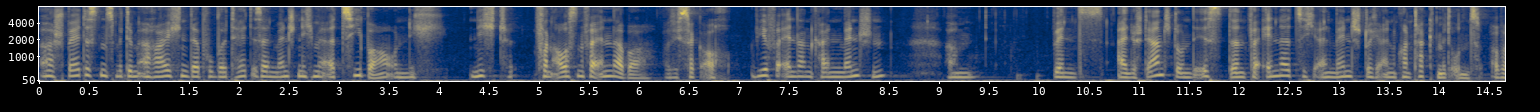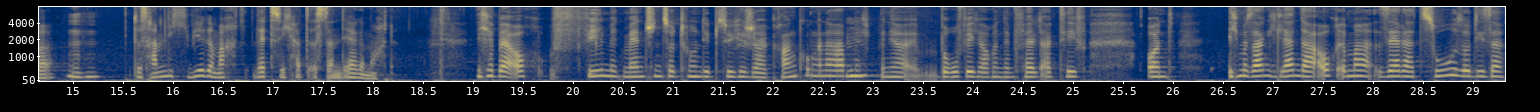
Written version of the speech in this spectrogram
äh, spätestens mit dem Erreichen der Pubertät ist ein Mensch nicht mehr erziehbar und nicht, nicht von außen veränderbar. Also ich sage auch, wir verändern keinen Menschen. Ähm, Wenn es eine Sternstunde ist, dann verändert sich ein Mensch durch einen Kontakt mit uns. Aber mhm. das haben nicht wir gemacht. Letztlich hat es dann der gemacht. Ich habe ja auch viel mit Menschen zu tun, die psychische Erkrankungen haben. Mhm. Ich bin ja beruflich auch in dem Feld aktiv. Und ich muss sagen, ich lerne da auch immer sehr dazu, so dieser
